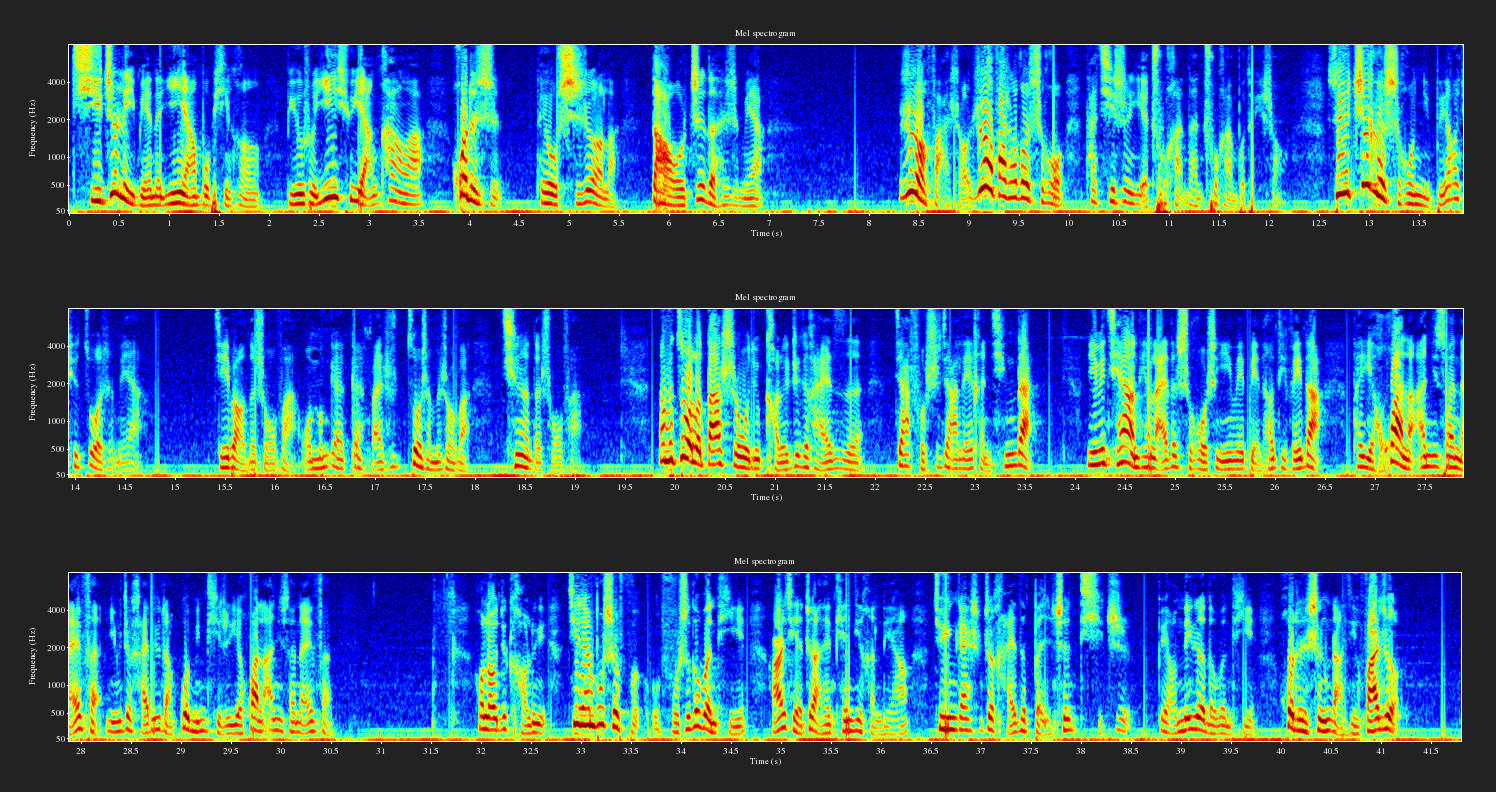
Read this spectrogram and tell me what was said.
体质里边的阴阳不平衡，比如说阴虚阳亢了，或者是他又湿热了，导致的是什么呀？热发烧，热发烧的时候，他其实也出汗，但出汗不退烧。所以这个时候你不要去做什么呀？解表的手法，我们该该凡是做什么手法？清热的手法。那么做了，当时我就考虑这个孩子加辅食加的也很清淡，因为前两天来的时候是因为扁桃体肥大，他也换了氨基酸奶粉，因为这孩子有点过敏体质，也换了氨基酸奶粉。后来我就考虑，既然不是辅辅食的问题，而且这两天天气很凉，就应该是这孩子本身体质比较内热的问题，或者是生长性发热。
